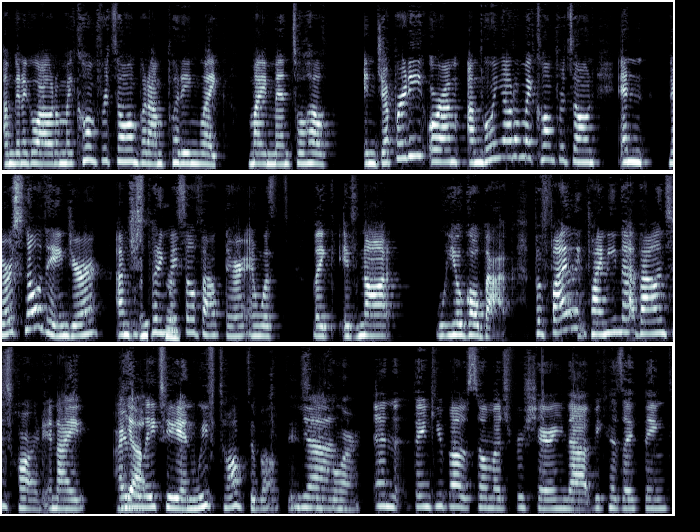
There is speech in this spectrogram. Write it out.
i'm gonna go out of my comfort zone but i'm putting like my mental health in jeopardy or i'm i'm going out of my comfort zone and there's no danger i'm just putting mm-hmm. myself out there and with like if not you'll go back but finally finding that balance is hard and i I yeah. relate to you, and we've talked about this yeah. before. And thank you both so much for sharing that because I think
